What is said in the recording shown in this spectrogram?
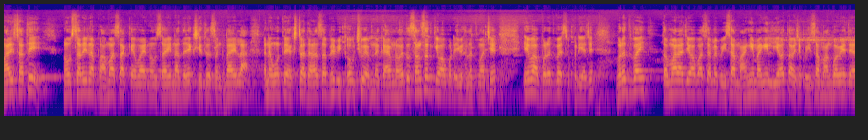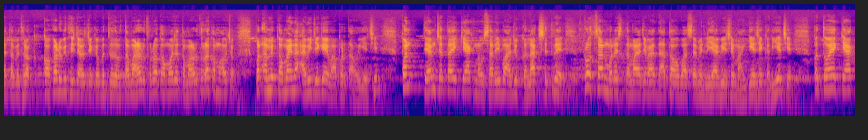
મારી સાથે નવસારીના ભામાસા કહેવાય, નવસારીના દરેક ક્ષેત્રે સંકળાયેલા અને હું તો એક્સ્ટ્રા ધારાસભ્ય બી કહું છું, એમને કાયમ ન હોય તો સંસદ કહેવા પડે એવી હાલતમાં છે. એવા ભરતભાઈ સુખડિયા છે. ભરતભાઈ, તમારા જેવા પાસે અમે પૈસા માંગી માંગી લઈ આવતા હોય છે, પૈસા માંગવા આવીએ ત્યારે તમે થોડા કકડ બી થઈ જાઓ છો કે બધું તમારું થોડો કમાવો છો તમારું થોડો કમાવો છો પણ અમે કમાઈને આવી જગ્યાએ વાપરતા હોઈએ છીએ. પણ તેમ છતાંય ક્યાંક નવસારીમાં હજુ કલા ક્ષેત્રે પ્રોત્સાહન મળે છે. તમારા જેવા દાતાઓ પાસે અમે લઈ આવીએ છીએ, માંગીએ છીએ, કરીએ છીએ. પણ તોય ક્યાંક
